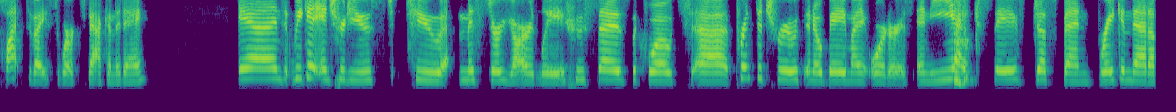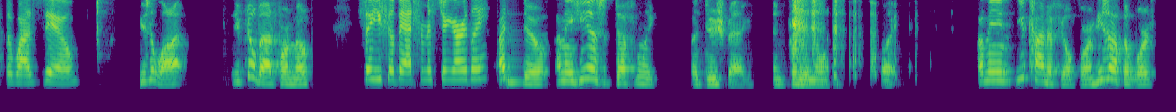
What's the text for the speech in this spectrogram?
plot device worked back in the day and we get introduced to Mr. Yardley, who says the quote, uh, print the truth and obey my orders. And yikes, they've just been breaking that up the wazoo. He's a lot. You feel bad for him though. So you feel bad for Mr. Yardley? I do. I mean, he is definitely a douchebag and pretty annoying. but I mean, you kind of feel for him. He's not the worst.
